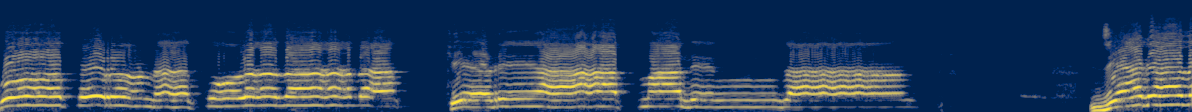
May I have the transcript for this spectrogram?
ಗೋಪುರನ ಕುಲದಾದ ಕೇಳಿ ಆತ್ಮಲಿಂಗ ಜಗದ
